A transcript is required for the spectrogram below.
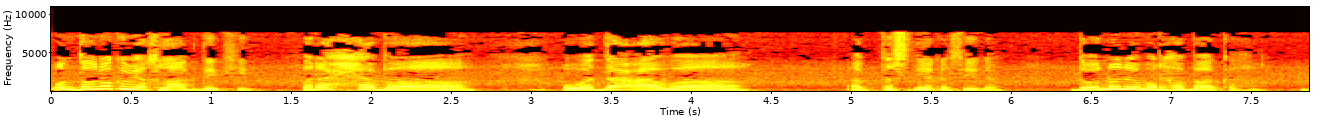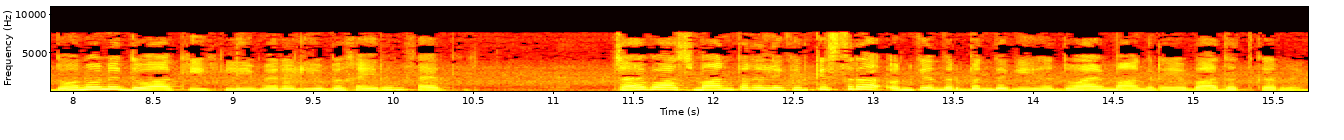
ان دونوں کو بھی اخلاق دیکھی رحبا ودعوا۔ اب تسنیہ کسی کا دونوں نے مرحبا کہا، دونوں نے دعا کی، لی میرے لیے بخیر خیر کی۔ چاہے وہ آسمان پر ہے، لیکن کس طرح ان کے اندر بندگی ہے، دعائیں مانگ رہے ہیں، عبادت کر رہے ہیں۔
